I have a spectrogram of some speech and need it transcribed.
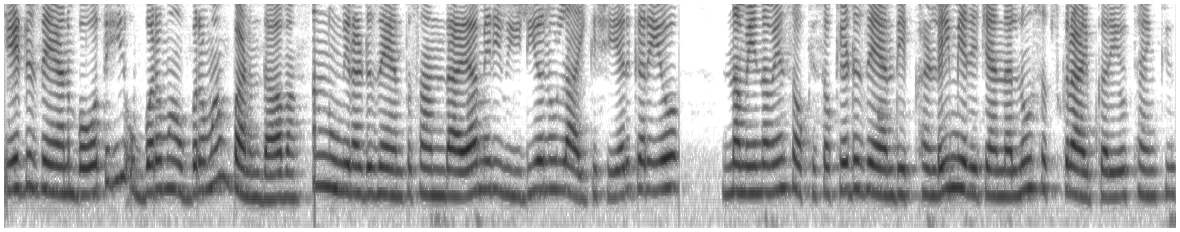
ਇਹ ਡਿਜ਼ਾਈਨ ਬਹੁਤ ਹੀ ਉੱਭਰਵਾਂ ਉੱਭਰਵਾਂ ਬਣਦਾ ਵਾ। ਤੁਹਾਨੂੰ ਮੇਰਾ ਡਿਜ਼ਾਈਨ ਪਸੰਦ ਆਇਆ, ਮੇਰੀ ਵੀਡੀਓ ਨੂੰ ਲਾਈਕ, ਸ਼ੇਅਰ ਕਰਿਓ। ਨਵੇਂ ਨਵੇਂ ਸੌਖੇ ਸੌਖੇ ਡਿਜ਼ਾਈਨ ਦੇਖਣ ਲਈ ਮੇਰੇ ਚੈਨਲ ਨੂੰ ਸਬਸਕ੍ਰਾਈਬ ਕਰਿਓ। Thank you.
